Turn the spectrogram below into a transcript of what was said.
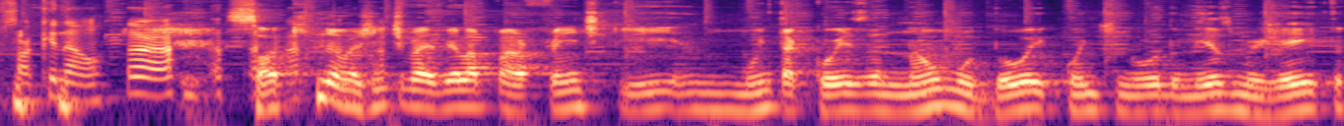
só que não. Só que não, a gente vai ver lá pra frente que muita coisa não mudou e continuou do mesmo jeito,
